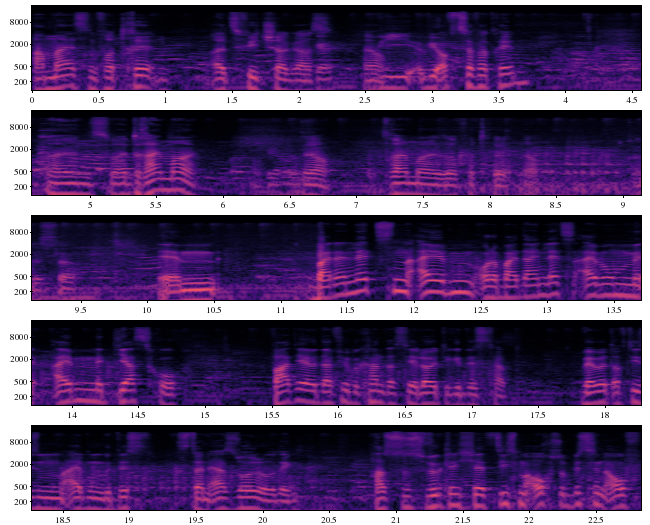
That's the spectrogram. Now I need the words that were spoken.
am meisten vertreten als Feature-Gast. Ja. Wie, wie oft ist er vertreten? Eins, zwei, dreimal. Ja, dreimal ist er vertreten, ja. Alles klar. Ähm, bei deinen letzten Alben oder bei deinen letzten Album mit, Alben mit Jasko wart ihr dafür bekannt, dass ihr Leute gedisst habt. Wer wird auf diesem Album gedisst? Das ist dein erstes Solo-Ding. Hast du es wirklich jetzt diesmal auch so ein bisschen auf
